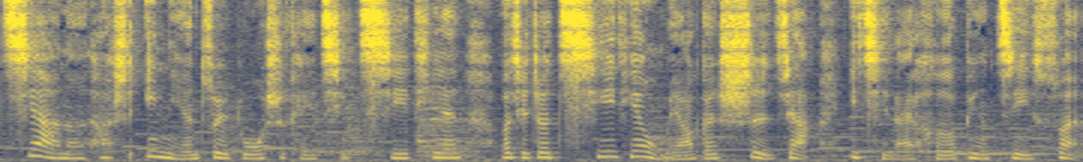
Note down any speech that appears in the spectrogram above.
假呢，它是一年最多是可以请七天，而且这七天我们要跟事假一起来合并计算，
